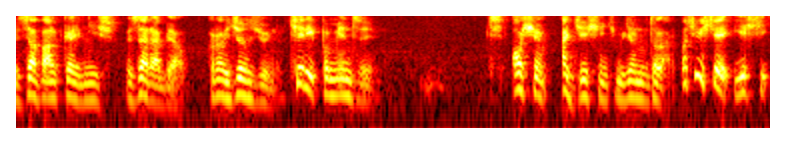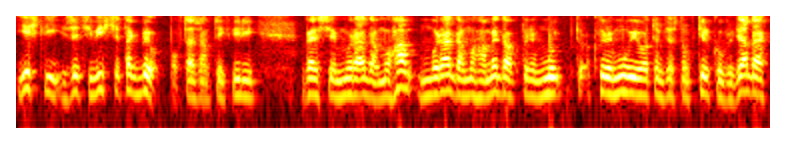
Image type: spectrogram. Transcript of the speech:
za walkę niż zarabiał Roy Jones Jr., czyli pomiędzy 8 a 10 milionów dolarów. Oczywiście, jeśli, jeśli rzeczywiście tak było, powtarzam w tej chwili wersję Murada, Muha, Murada Mohameda, o którym, o którym mówił o tym zresztą w kilku wywiadach,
